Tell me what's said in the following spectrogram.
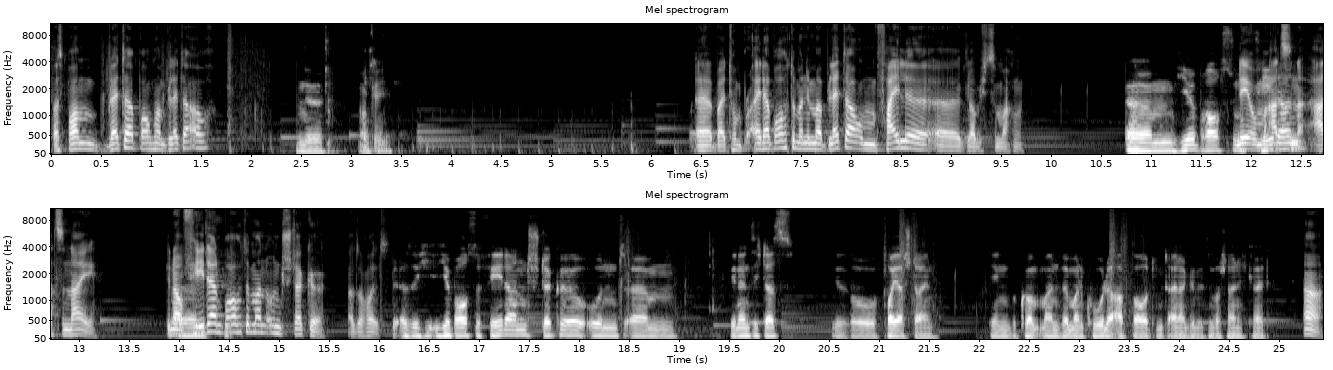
Was brauchen Blätter? Braucht man Blätter auch? Nö. Okay. Äh, bei Tomb Raider brauchte man immer Blätter, um Pfeile, äh, glaube ich, zu machen. Ähm, hier brauchst du Nee, um Federn. Arznei. Genau, Ähm, Federn brauchte man und Stöcke. Also Holz. Also hier, brauchst du Federn, Stöcke und ähm, wie nennt sich das? Hier so Feuerstein. Den bekommt man, wenn man Kohle abbaut, mit einer gewissen Wahrscheinlichkeit. Ah,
